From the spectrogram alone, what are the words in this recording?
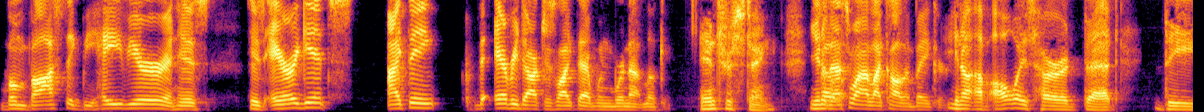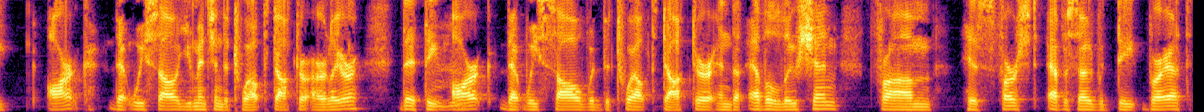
bombastic behavior and his his arrogance, I think every doctor's like that when we're not looking. Interesting. You so know, that's why I like Colin Baker. You know, I've always heard that the arc that we saw, you mentioned the 12th Doctor earlier, that the mm-hmm. arc that we saw with the 12th Doctor and the evolution from his first episode with Deep Breath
